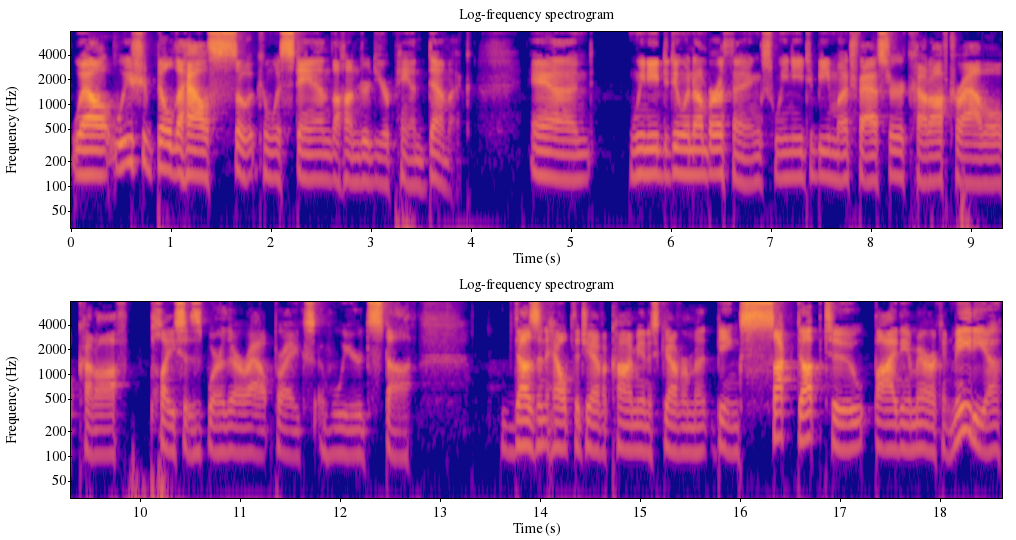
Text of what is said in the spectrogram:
Well, we should build a house so it can withstand the hundred year pandemic. And we need to do a number of things. We need to be much faster, cut off travel, cut off places where there are outbreaks of weird stuff. Doesn't help that you have a communist government being sucked up to by the American media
